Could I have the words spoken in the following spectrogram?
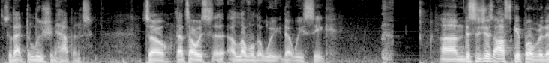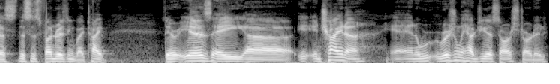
So that dilution happens. So that's always a, a level that we, that we seek. Um, this is just, I'll skip over this. This is fundraising by type. there is a, uh, in China, and originally how GSR started,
